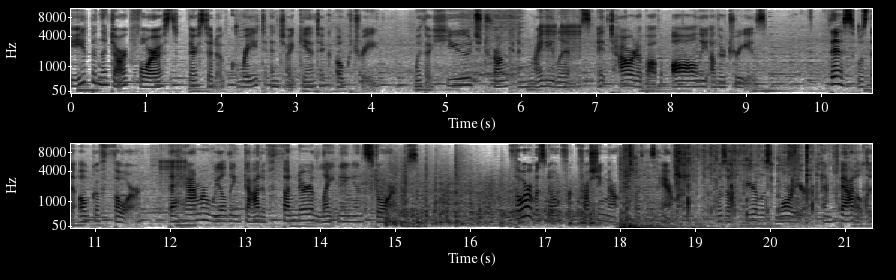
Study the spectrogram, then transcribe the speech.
Deep in the dark forest, there stood a great and gigantic oak tree. With a huge trunk and mighty limbs, it towered above all the other trees. This was the Oak of Thor, the hammer wielding god of thunder, lightning, and storms. Thor was known for crushing mountains with his hammer, was a fearless warrior, and battled a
